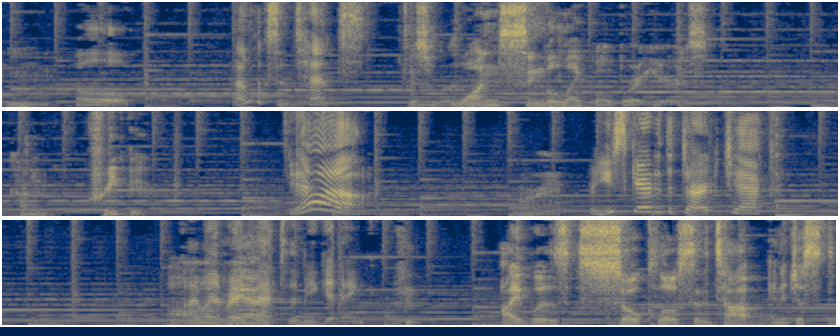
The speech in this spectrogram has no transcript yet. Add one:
Hmm. Oh, that looks intense. This one single light bulb right here is kind of creepy. Yeah. All right. Are you scared of the dark, Jack? I went right back to the beginning. I was so close to the top, and it just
